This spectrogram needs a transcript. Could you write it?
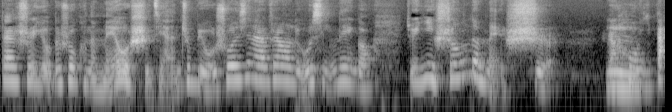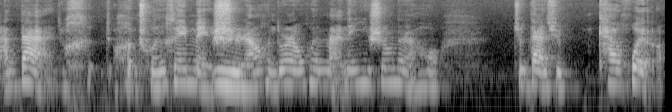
但是有的时候可能没有时间，就比如说现在非常流行那个就一升的美式，然后一大袋就很就很纯黑美式，嗯。然后很多人会买那一升的，然后就带去开会了。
